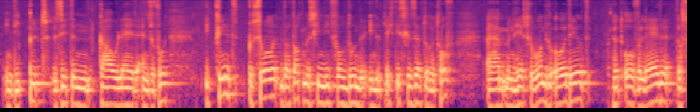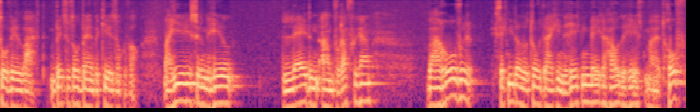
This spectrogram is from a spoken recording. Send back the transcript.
in die put zitten, kou lijden enzovoort. Ik vind persoonlijk dat dat misschien niet voldoende in het licht is gezet door het Hof. Uh, men heeft gewoon geoordeeld, het overlijden, dat zoveel waard. Een beetje zoals bij een verkeersongeval. Maar hier is er een heel lijden aan vooraf gegaan, waarover, ik zeg niet dat het Hof daar geen rekening mee gehouden heeft, maar het Hof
